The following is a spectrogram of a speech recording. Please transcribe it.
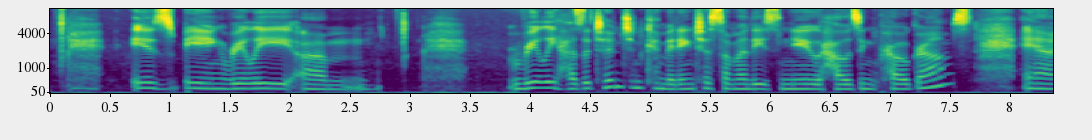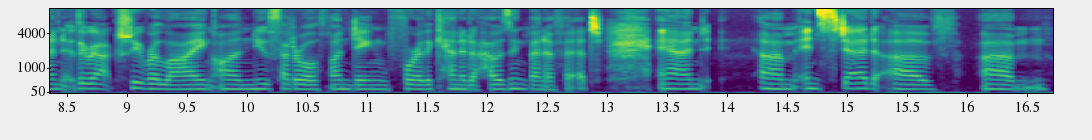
is being really um, really hesitant in committing to some of these new housing programs, and they're actually relying on new federal funding for the Canada Housing Benefit. And um, instead of um,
